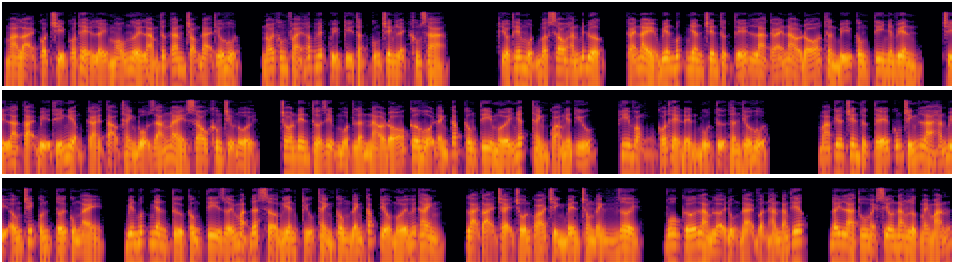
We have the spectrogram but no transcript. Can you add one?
mà lại có chỉ có thể lấy máu người làm thức ăn trọng đại thiếu hụt, nói không phải hấp huyết quỷ kỳ thật cũng t r ê n lệch không xa. Hiểu thêm một bậc sau hắn biết được, cái này biên bức nhân trên thực tế là cái nào đó thần bí công ty nhân viên chỉ là tại bị thí nghiệm cải tạo thành bộ dáng này sau không chịu nổi, cho nên thừa dịp một lần nào đó cơ hội đánh cắp công ty mới nhất thành quả nghiên cứu, hy vọng có thể đền bù tự thân thiếu hụt. Mà kia trên thực tế cũng chính là hắn bị ống trích quấn tới cùng ngày, biên bức nhân từ công ty dưới mặt đất sở nghiên cứu thành công đánh cắp tiểu mới huyết thanh, lại tại chạy trốn quá trình bên trong đánh rơi, vô cớ làm lợi đụng đại vận hắn đáng tiếc, đây là thu hoạch siêu năng lực may mắn,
